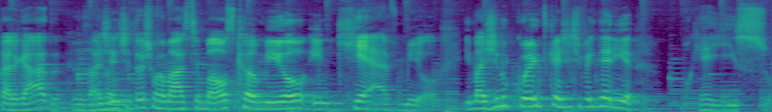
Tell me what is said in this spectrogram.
Tá ligado? A Exatamente. gente transformasse Moscow Mule em Kiev Mule. Imagina o quanto que a gente venderia. Porque é isso.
